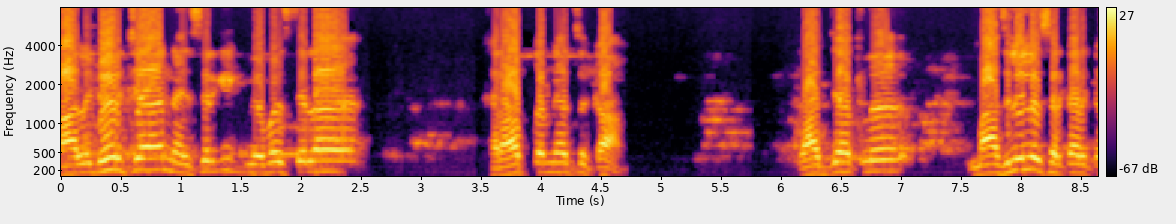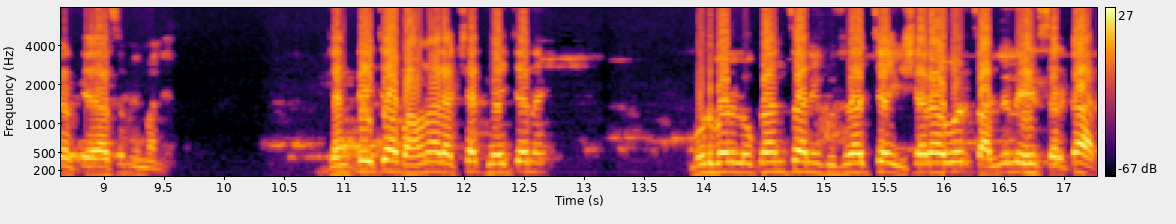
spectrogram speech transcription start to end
पालघरच्या नैसर्गिक व्यवस्थेला खराब करण्याचं काम राज्यातलं माजलेलं सरकार करते असं मी म्हणेन. जनतेच्या भावना लक्षात घ्यायच्या नाही. मुठभर लोकांचा आणि गुजरातच्या इशाऱ्यावर चाललेलं हे सरकार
